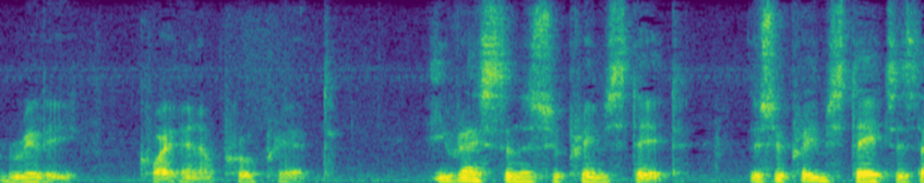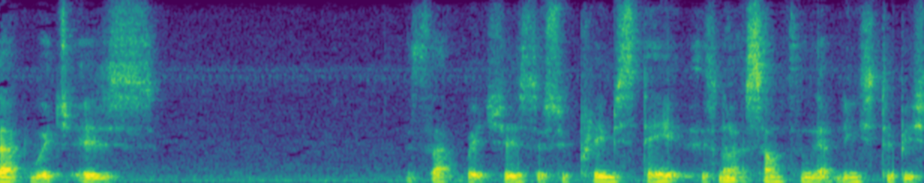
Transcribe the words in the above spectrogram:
really quite inappropriate he rests in the supreme state The supreme state is that which is. Is that which is the supreme state. It's not something that needs to be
